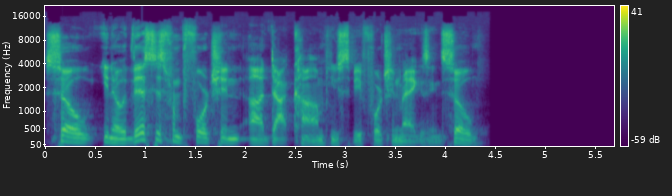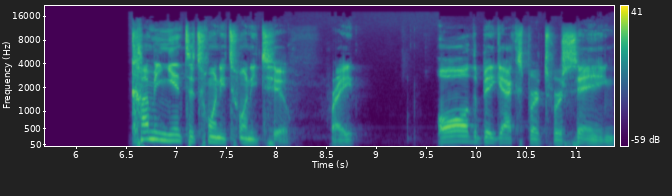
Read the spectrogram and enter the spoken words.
So, you know, this is from fortune.com, uh, used to be Fortune magazine. So, coming into 2022, right? All the big experts were saying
